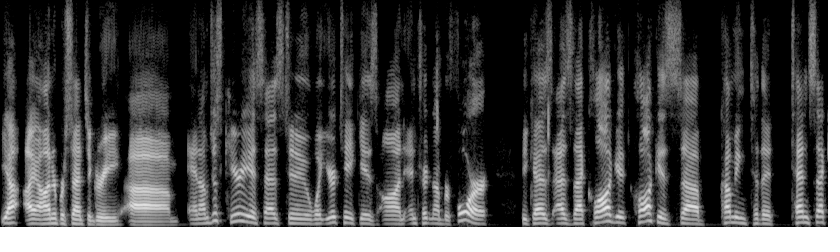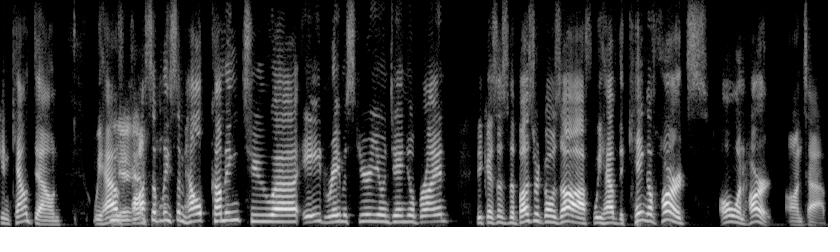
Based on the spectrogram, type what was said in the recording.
Yeah, I 100% agree. Um, and I'm just curious as to what your take is on entrant number four, because as that clock, clock is uh, coming to the 10 second countdown, we have yeah. possibly some help coming to uh, aid Rey Mysterio and Daniel Bryan. Because as the buzzer goes off, we have the King of Hearts, Owen Hart, on tap.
